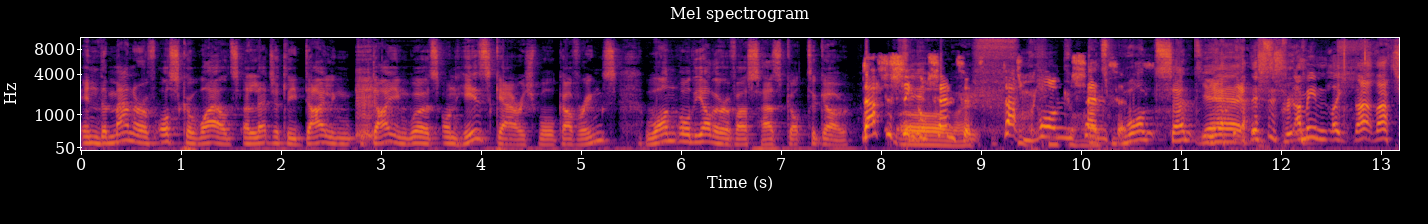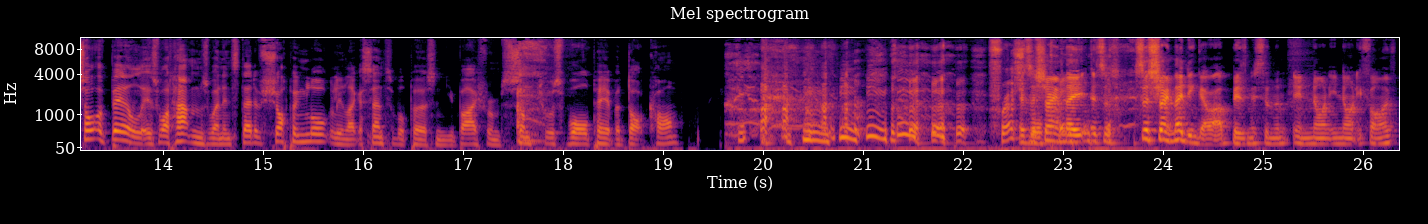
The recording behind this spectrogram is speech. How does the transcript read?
in the manner of Oscar Wilde's allegedly dying, dying words on his garish wall coverings, one or the other of us has got to go. That's a single Oh, my sentence. That's one God. sentence. One cent. Yeah, this is. I mean, like that. That sort of bill is what happens when instead of shopping locally like a sensible person, you buy from sumptuouswallpaper.com. fresh. It's a shame they. It's a. It's a shame they didn't go out of business in the, in 1995.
